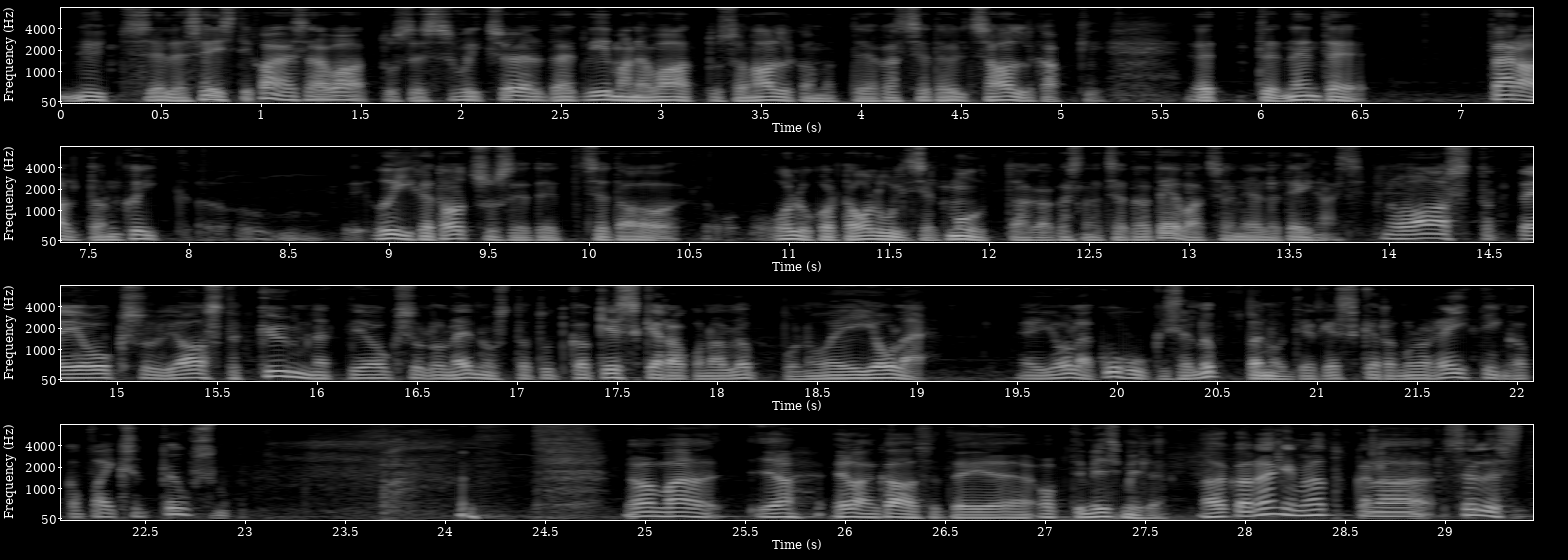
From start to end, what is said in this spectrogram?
nüüd selles Eesti kahesaja vaatuses võiks öelda, et viimane vaatus on algamata ja kas seda üldse algabki. et nende päralt on kõik õiged otsused, et seda olukorda oluliselt muuta, aga kas nad seda teevad, see on jälle teine asi. no aastate jooksul ja aastakümnete jooksul on ennustatud ka Keskerakonna lõppu, no ei ole ei ole kuhugi see lõppenud ja Keskerakonna reiting hakkab vaikselt tõusma no ma jah, elan kaasa teie optimismile, aga räägime natukene sellest,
